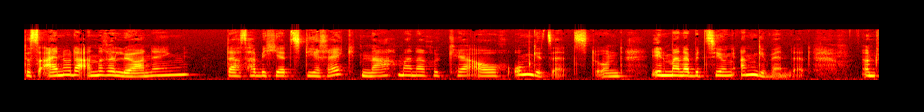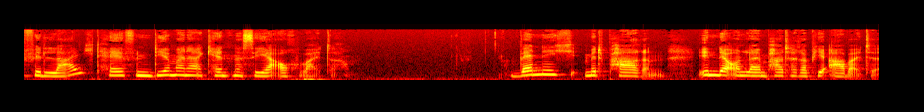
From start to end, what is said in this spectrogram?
das ein oder andere Learning, das habe ich jetzt direkt nach meiner Rückkehr auch umgesetzt und in meiner Beziehung angewendet. Und vielleicht helfen dir meine Erkenntnisse ja auch weiter. Wenn ich mit Paaren in der Online-Paartherapie arbeite,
